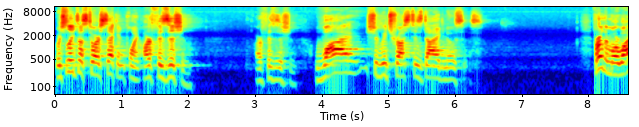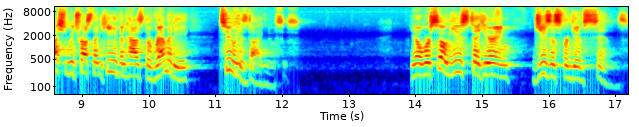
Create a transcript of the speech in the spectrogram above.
Which leads us to our second point our physician. Our physician. Why should we trust his diagnosis? Furthermore, why should we trust that he even has the remedy to his diagnosis? You know, we're so used to hearing Jesus forgives sins.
